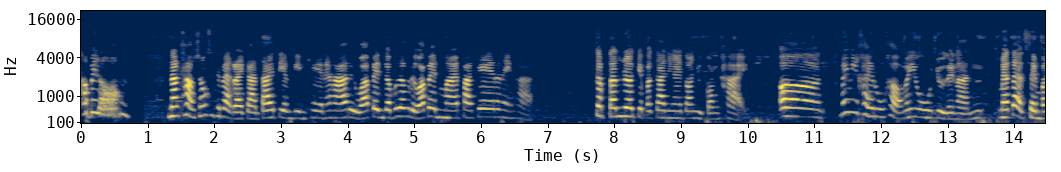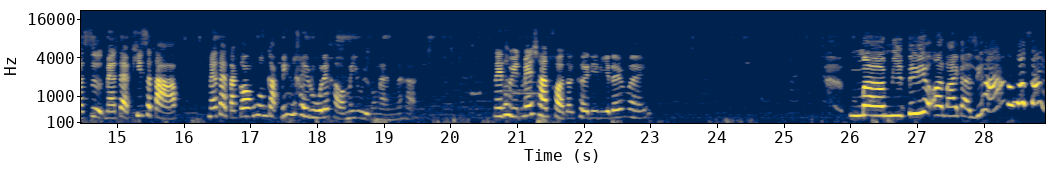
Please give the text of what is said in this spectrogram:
เอาไปลงนักข่าวช่อง 48 รายการใต้เตียงบินเคนะคะ หรือว่าเป็นกระเบื้องหรือว่าเป็นไม้ปาเก้นั่นเองค่ะ กับตันเรือเก็บอาการยังไงตอนอยู่กองถ่าย เอ่อไม่มีใครรู้ค่ะว่ามาอยู่อยู่ในนั้น แม้แต่เซมบัสสึแม้แต่พี่สตาฟแม้แต่ตากล้องพ่วงกับไม่มีใครรู้เลยค่ะว่ามาอยู่อยู่ตรงนั้นนะคะ ในทวิตไม่ชัดขอจากเธอดีๆได้ไหมมามีตี้ออนไลน์กันสิคะว่าสั่น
